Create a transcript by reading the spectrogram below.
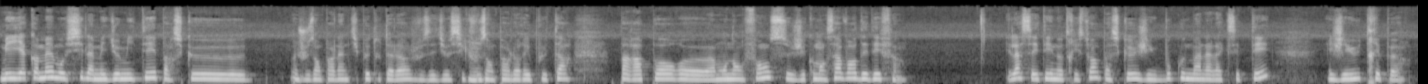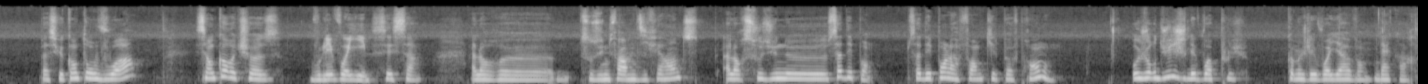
Mais il y a quand même aussi la médiumité parce que je vous en parlais un petit peu tout à l'heure, je vous ai dit aussi que je vous mm. en parlerai plus tard. Par rapport euh, à mon enfance, j'ai commencé à avoir des défunts. Et là, ça a été une autre histoire parce que j'ai eu beaucoup de mal à l'accepter et j'ai eu très peur. Parce que quand on voit, c'est encore autre chose. Vous les voyez C'est ça. Alors. Euh, sous une forme différente? Alors, sous une. Ça dépend. Ça dépend la forme qu'ils peuvent prendre. Aujourd'hui, je les vois plus comme je les voyais avant. D'accord.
